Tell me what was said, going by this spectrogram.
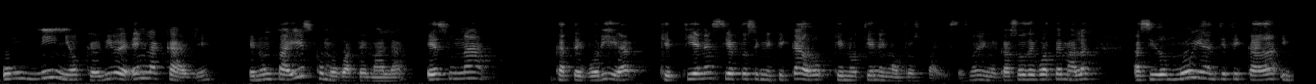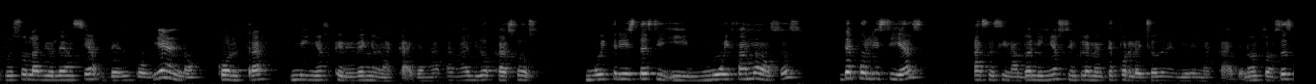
un niño que vive en la calle en un país como Guatemala es una categoría que tiene cierto significado que no tienen otros países. ¿no? Y en el caso de Guatemala, ha sido muy identificada incluso la violencia del gobierno contra niños que viven en la calle. Han, habido casos muy tristes y, muy famosos de policías asesinando a niños simplemente por el hecho de vivir en la calle. ¿no? Entonces,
